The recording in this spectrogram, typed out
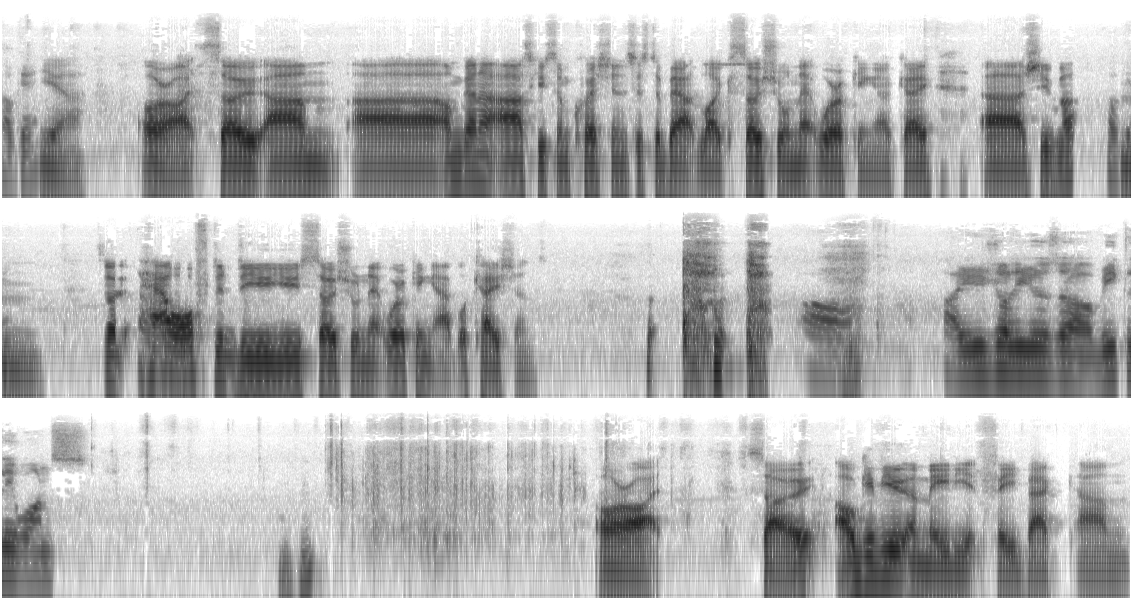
Okay. Yeah. All right. So um, uh, I'm going to ask you some questions just about like social networking. Okay, uh, Shiva. Okay. Hmm. So how often do you use social networking applications? Uh, I usually use uh, weekly once. All right. So I'll give you immediate feedback um,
